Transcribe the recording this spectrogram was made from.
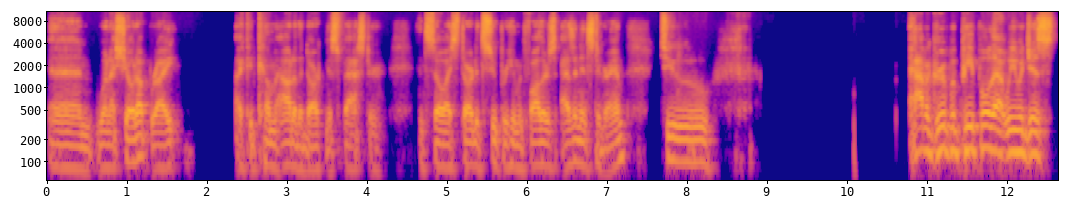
And when I showed up right, I could come out of the darkness faster. And so I started Superhuman Fathers as an Instagram to have a group of people that we would just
